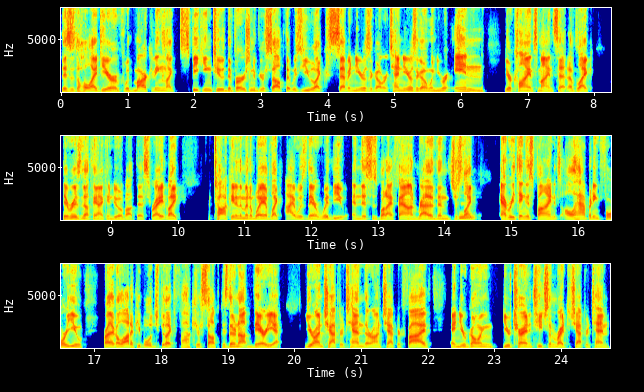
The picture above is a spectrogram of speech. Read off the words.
this is the whole idea of with marketing like speaking to the version of yourself that was you like 7 years ago or 10 years ago when you were in your client's mindset of like there is nothing i can do about this right like talking to them in a way of like, I was there with you and this is what I found rather than just mm. like, everything is fine. It's all happening for you. Right. Like a lot of people would just be like, fuck yourself because they're not there yet. You're on chapter 10, they're on chapter five, and you're going, you're trying to teach them right to chapter 10.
